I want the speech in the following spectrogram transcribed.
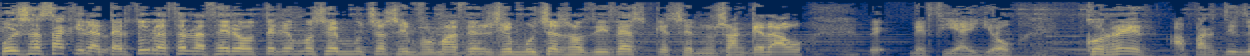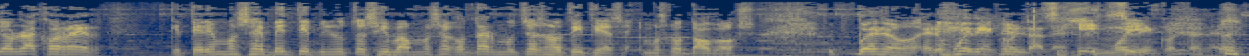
pues hasta aquí la tertulia Zona Cero. Tenemos eh, muchas informaciones y muchas noticias que se nos han quedado, eh, decía yo, correr, a partir de ahora correr. Que tenemos eh, 20 minutos y vamos a contar muchas noticias. Hemos contado dos. Bueno, Pero muy bien contadas, sí, muy sí. bien contadas.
